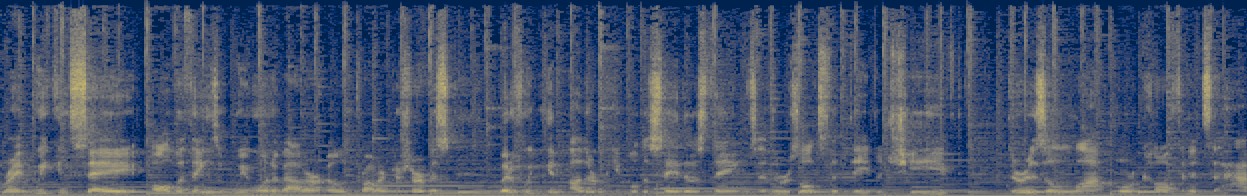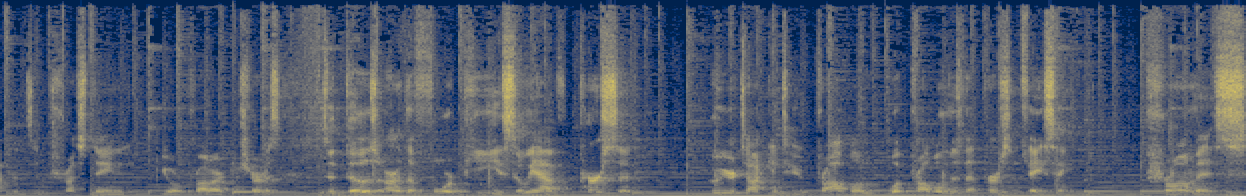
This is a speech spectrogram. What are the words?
right? We can say all the things that we want about our own product or service, but if we can get other people to say those things and the results that they've achieved, there is a lot more confidence that happens in trusting your product or service. So those are the four P's. So we have person, who you're talking to, problem, what problem is that person facing? Promise,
